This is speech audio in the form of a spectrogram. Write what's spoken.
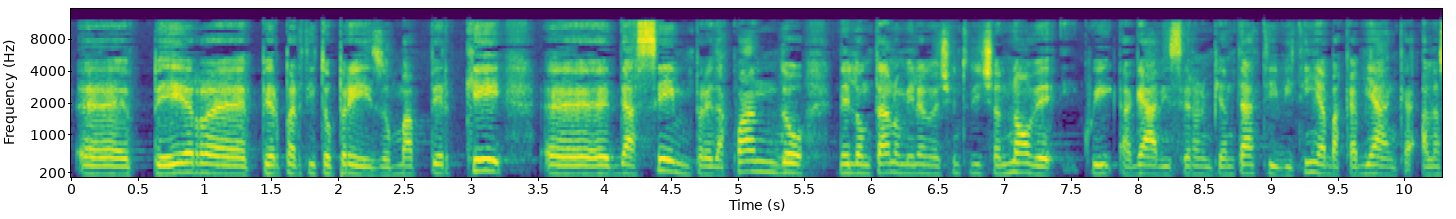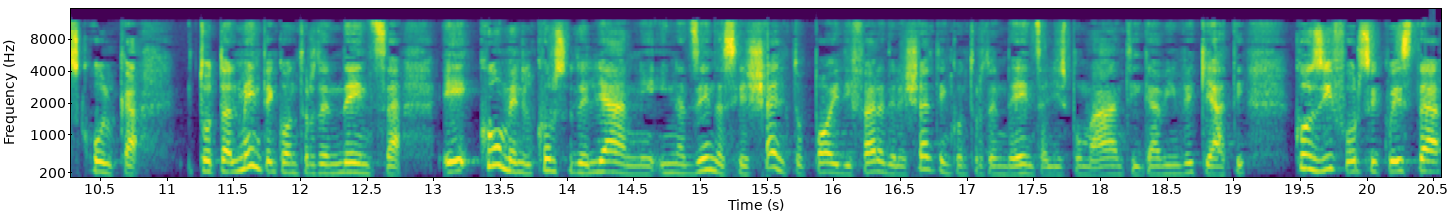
eh, per, per, partito preso, ma perché eh, da sempre, da quando nel lontano 1919 qui a Gavi si erano impiantati vitigna Bacca Bianca alla Scolca totalmente in controtendenza e come nel corso degli anni in azienda si è scelto poi di fare delle scelte in controtendenza, gli spumanti, i gavi invecchiati, così forse questa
